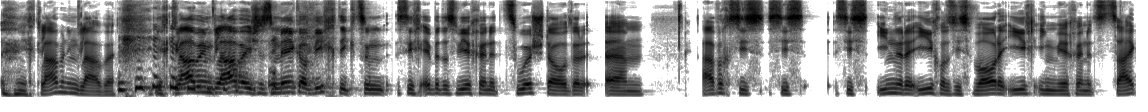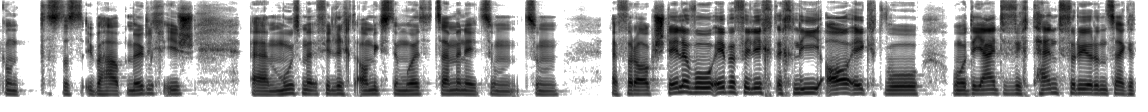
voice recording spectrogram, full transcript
ich glaube im Glauben. Ich glaube im Glauben ist es mega wichtig, um sich eben das wir können zustehen oder ähm, einfach sein, sein, sein innere Ich oder sein wahre Ich irgendwie können zu zeigen und dass das überhaupt möglich ist, ähm, muss man vielleicht amix den Mut zusammennehmen, zum, zum eine Frage stellen, wo eben vielleicht ein bisschen aneckt, wo, wo die einen vielleicht die Hände verrühren und sagen,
